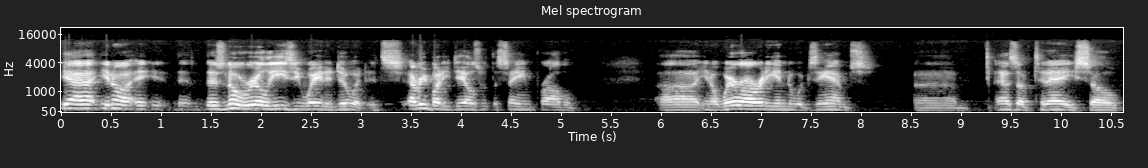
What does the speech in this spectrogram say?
Yeah, you know, it, it, there's no real easy way to do it. It's everybody deals with the same problem. Uh, you know, we're already into exams um, as of today, so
